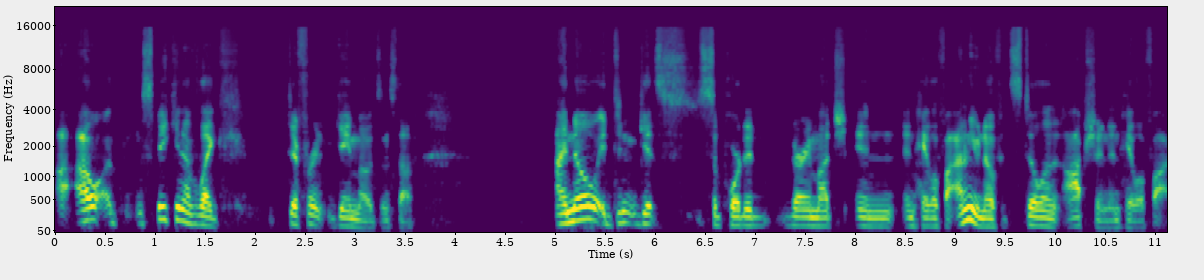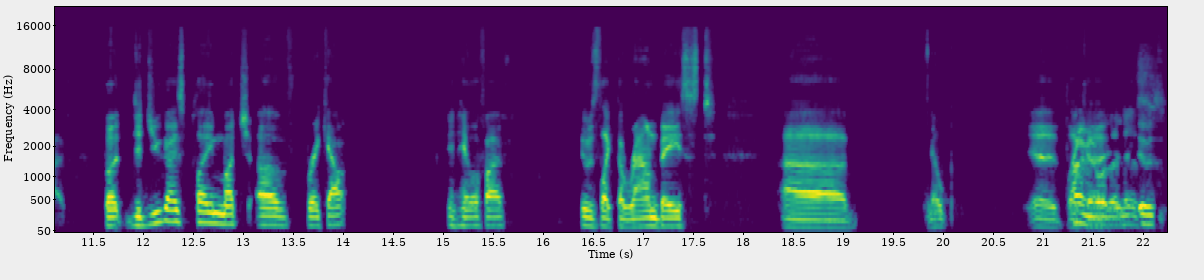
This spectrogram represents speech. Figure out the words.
I, I, speaking of like different game modes and stuff i know it didn't get s- supported very much in in halo 5 i don't even know if it's still an option in halo 5 but did you guys play much of breakout in halo 5 it was like the round based uh nope. uh, like even know a- what that it is. was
